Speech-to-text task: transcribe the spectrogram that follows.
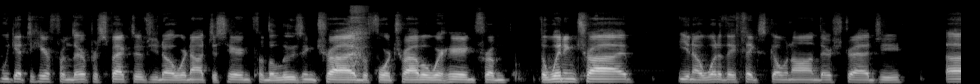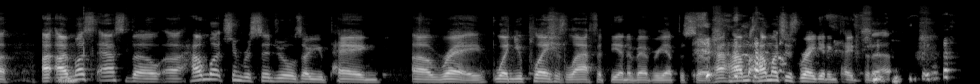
We get to hear from their perspectives. You know, we're not just hearing from the losing tribe before tribal. We're hearing from the winning tribe. You know, what do they think's going on? Their strategy. Uh, I, I must ask though, uh, how much in residuals are you paying uh, Ray when you play his laugh at the end of every episode? How, how, how much is Ray getting paid for that?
